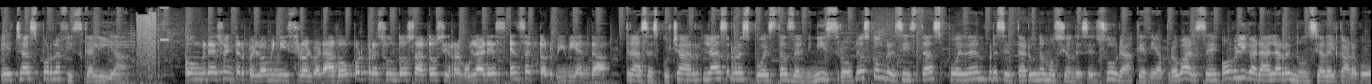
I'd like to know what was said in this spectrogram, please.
hechas por la Fiscalía. Congreso interpeló a ministro Alvarado por presuntos actos irregulares en sector vivienda. Tras escuchar las respuestas del ministro, los congresistas pueden presentar una moción de censura que, de aprobarse, obligará a la renuncia del cargo.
